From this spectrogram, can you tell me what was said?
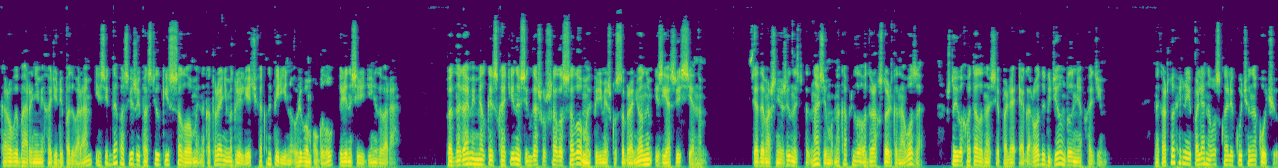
Коровы барынями ходили по дворам и всегда по свежей подстилке из соломы, на которой они могли лечь, как на перину, в любом углу или на середине двора. Под ногами мелкая скотина всегда шуршала соломой вперемешку с оброненным из ясли сеном. Вся домашняя живность на зиму накапливала во дворах столько навоза, что его хватало на все поля и огороды, где он был необходим. На картофельные поля навоз клали куча на кучу,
